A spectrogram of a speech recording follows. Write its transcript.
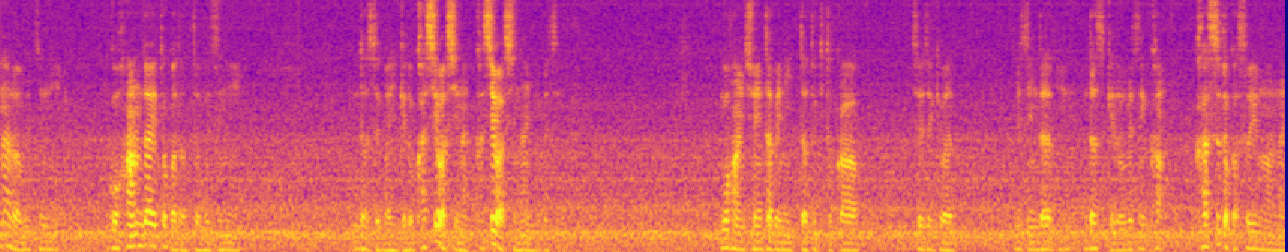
なら別にご飯代とかだったら別に出せばいいけど貸しはしない。貸しはしないよ別に。ご飯一緒に食べに行った時とかそういう時は別にだ出すけど別にか貸すとかそういうのはない。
